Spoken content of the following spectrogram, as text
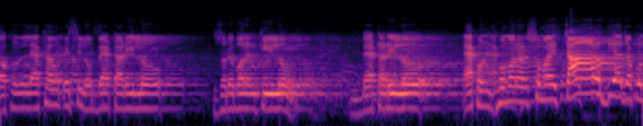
তখন লেখা উঠেছিল ব্যাটারি লো জোরে বলেন, কি লো ব্যাটারি লো এখন ঘুমানোর সময় চার্জ দিয়া যখন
